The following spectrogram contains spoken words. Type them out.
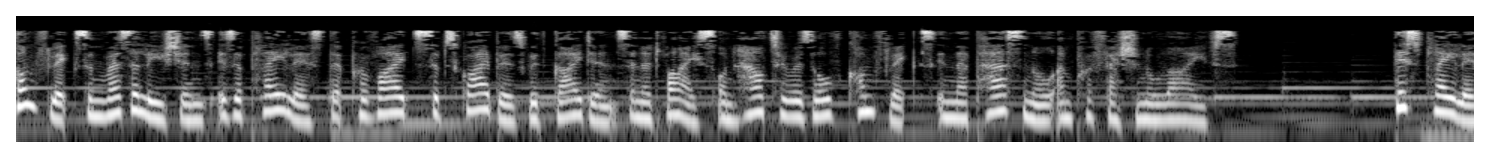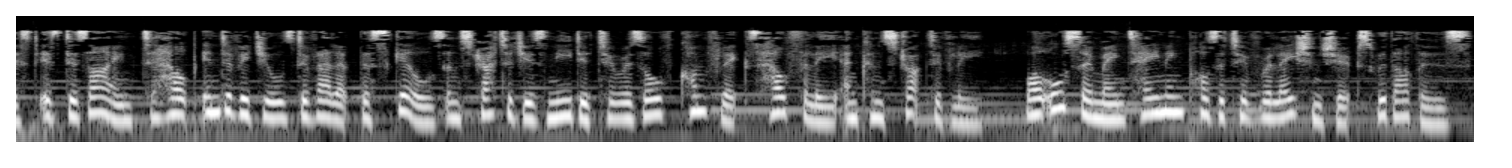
Conflicts and Resolutions is a playlist that provides subscribers with guidance and advice on how to resolve conflicts in their personal and professional lives. This playlist is designed to help individuals develop the skills and strategies needed to resolve conflicts healthily and constructively, while also maintaining positive relationships with others.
